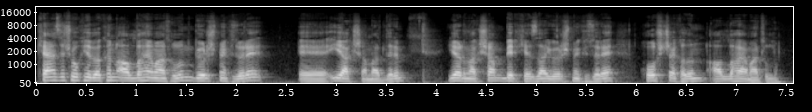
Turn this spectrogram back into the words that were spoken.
Kendinize çok iyi bakın. Allah'a emanet olun. Görüşmek üzere. E, iyi akşamlar dilerim. Yarın akşam bir kez daha görüşmek üzere. Hoşçakalın. Allah'a emanet olun.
